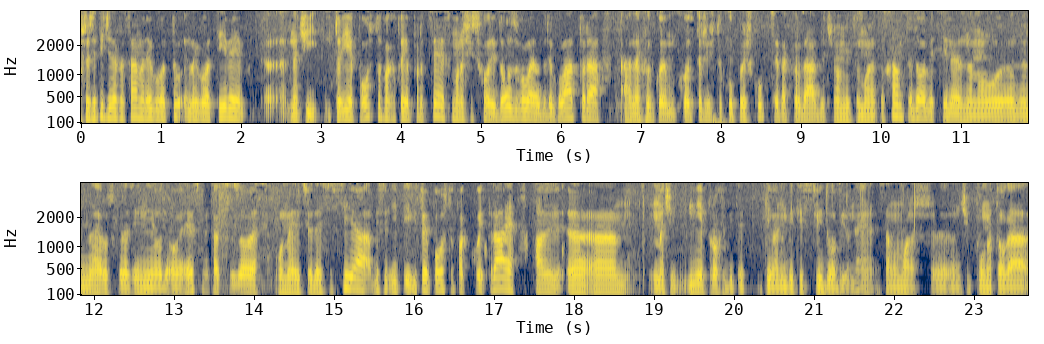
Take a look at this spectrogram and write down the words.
što se tiče dakle, same regulative, znači to je postupak, to je proces, moraš ishoditi dozvole od regulatora, dakle kojem kod tržištu kupuješ kupce, dakle odavde ćemo mi to morati od HANFE dobiti, ne znam, u, na europskoj razini od ove ESME, kako se zove, u Americi od SEC-a, mislim, i, i, to je postupak koji traje, ali, uh, znači, nije prohibitivan, biti svi dobiju, ne, samo moraš, znači, puno toga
